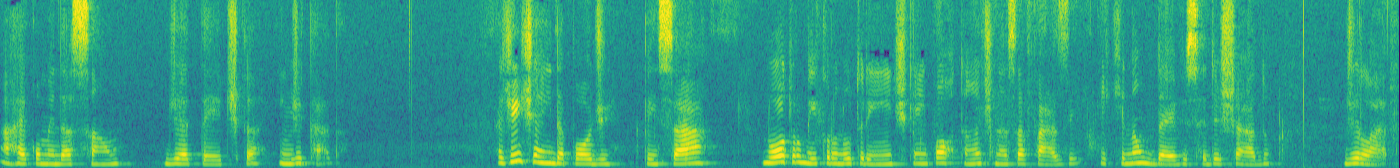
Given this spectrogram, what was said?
a recomendação dietética indicada. A gente ainda pode pensar no outro micronutriente que é importante nessa fase e que não deve ser deixado de lado:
